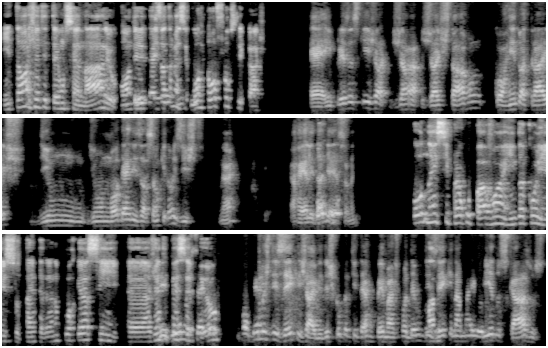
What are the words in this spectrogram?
Então, a gente tem um cenário onde, é exatamente, você cortou o fluxo de caixa é, empresas que já, já, já estavam correndo atrás de, um, de uma modernização que não existe, né? A realidade é é essa, né? Ou nem se preocupavam ainda com isso, tá entendendo? Porque, assim, é, a gente percebeu... Podemos dizer que, Jaime, desculpa te interromper, mas podemos dizer que, na maioria dos casos,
